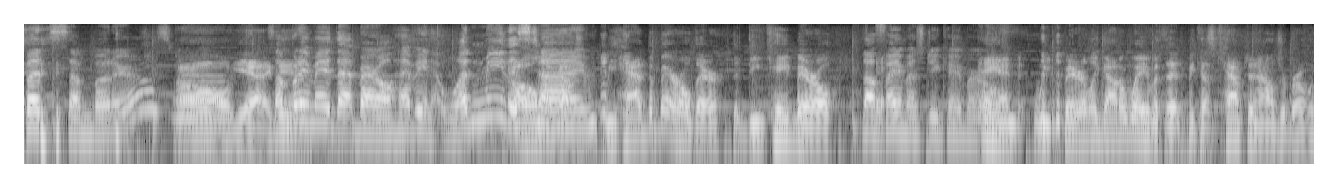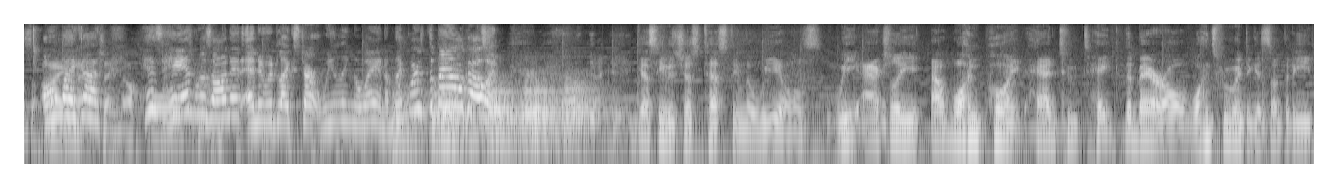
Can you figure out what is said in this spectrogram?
But somebody else did. Oh yeah, I Somebody did. made that barrel heavy, and it wasn't me this oh time. my gosh, we had the barrel there, the DK barrel, The famous DK barrel. and we barely got away with it because Captain Algebra was oh eyeing my that gosh, thing the his hand was on it, and it would like start wheeling away, and I'm like, "Where's the barrel going?" guess he was just testing the wheels. We actually, at one point, had to take the barrel once we went to get something to eat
